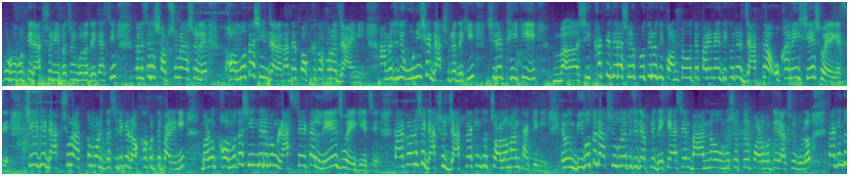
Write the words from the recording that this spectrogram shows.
পূর্ববর্তী রাষ্ট্র নির্বাচনগুলো দেখে আসি, তাহলে সেটা সবসময় আসলে ক্ষমতাসীন যারা, তাদের পক্ষে কখনো যায়নি। আমরা যদি উনিশের ডাকসুটা দেখি, সেটা ঠিকই শিক্ষার্থীদের আসলে প্রতিরোধী কণ্ঠ হতে পারে নাই, দেখে ওটার যাত্রা ওখানেই শেষ হয়ে গেছে। সেই যে ডাকসুর আত্মমর্যাদা, সেটাকে রক্ষা করতে পারেনি, বরং ক্ষমতাসীনদের এবং রাষ্ট্রের একটা লেজ হয়ে গিয়েছে। তার কারণে সেই ডাকসুর যাত্রা কিন্তু চলমান থাকেনি। এবং বিগত ডাকসুগুলোতে যদি আপনি দেখে আসেন, বাহান্ন উনসত্তর পরবর্তী ডাকসুগুলো, তা কিন্তু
